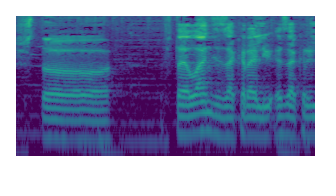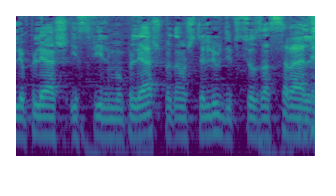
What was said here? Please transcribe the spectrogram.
что Таиланде закрыли, закрыли пляж из фильма «Пляж», потому что люди все засрали.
